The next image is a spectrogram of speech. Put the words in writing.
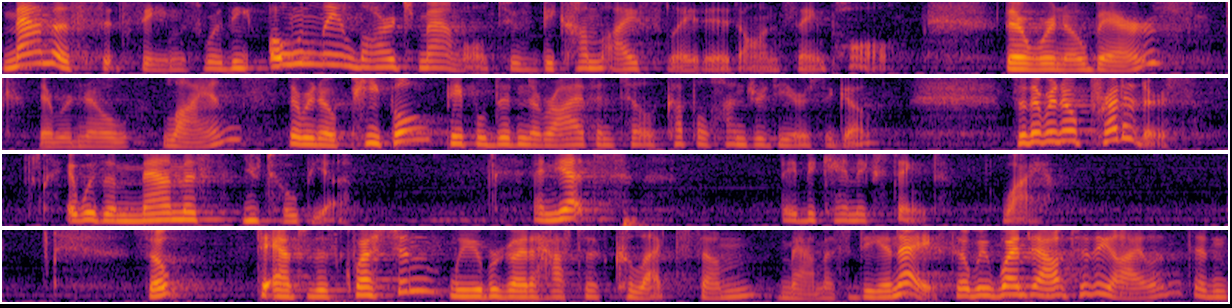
Mammoths, it seems, were the only large mammal to have become isolated on St. Paul. There were no bears, there were no lions, there were no people. People didn't arrive until a couple hundred years ago. So there were no predators. It was a mammoth utopia. And yet, they became extinct. Why? So, to answer this question, we were going to have to collect some mammoth DNA. So we went out to the island and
